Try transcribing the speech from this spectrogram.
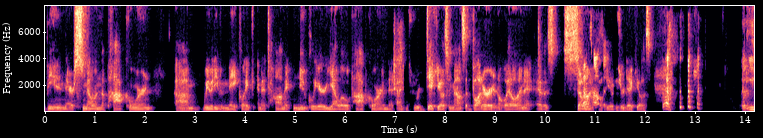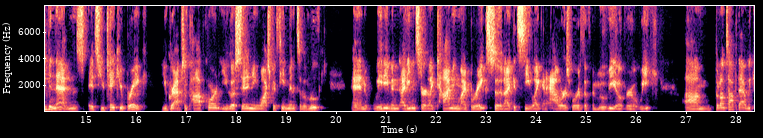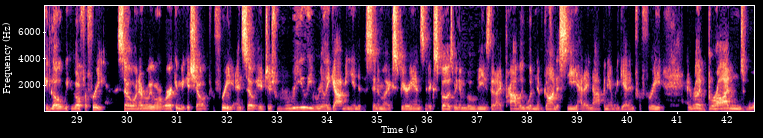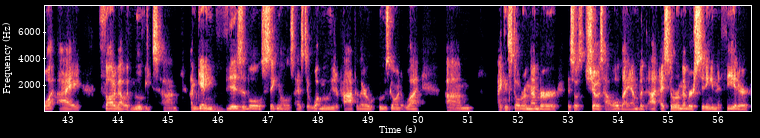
being there, smelling the popcorn um, we would even make like an atomic nuclear yellow popcorn that had ridiculous amounts of butter and oil in it. It was so Sounds unhealthy. Healthy. It was ridiculous. but even then, it's, it's you take your break, you grab some popcorn, you go sit and you watch 15 minutes of a movie. And we'd even, I'd even start like timing my breaks so that I could see like an hour's worth of the movie over a week. Um, but on top of that, we could go, we could go for free. So whenever we weren't working, we could show up for free. And so it just really, really got me into the cinema experience. It exposed me to movies that I probably wouldn't have gone to see had I not been able to get in for free, and really broadened what I thought about with movies. Um, I'm getting visible signals as to what movies are popular, who's going to what. Um, I can still remember, this shows how old I am, but I, I still remember sitting in the theater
